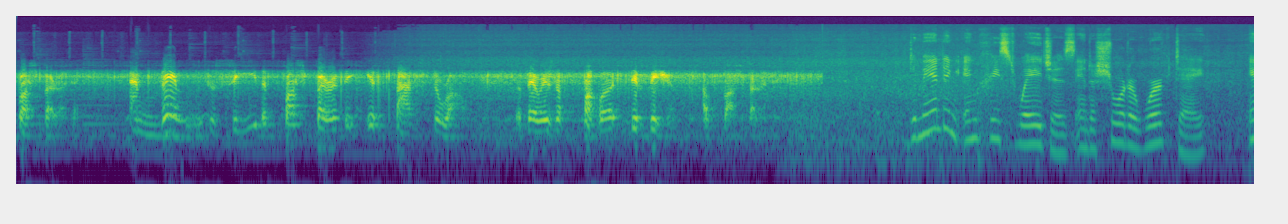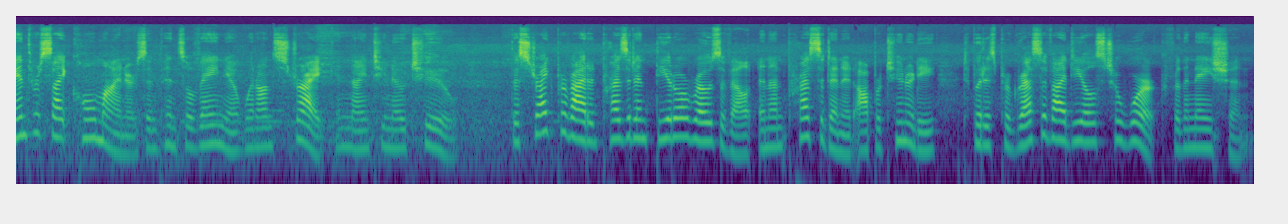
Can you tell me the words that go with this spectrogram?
prosperity and then to see that prosperity is passed around, that there is a proper division of prosperity. Demanding increased wages and a shorter workday, anthracite coal miners in Pennsylvania went on strike in 1902. The strike provided President Theodore Roosevelt an unprecedented opportunity to put his progressive ideals to work for the nation.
